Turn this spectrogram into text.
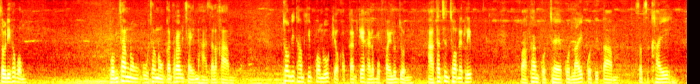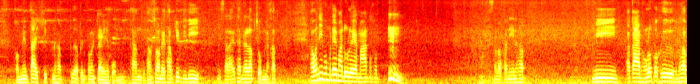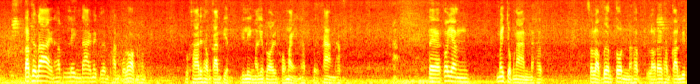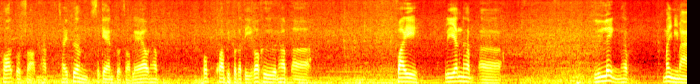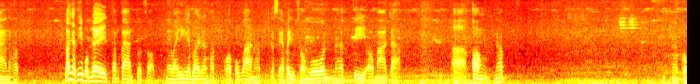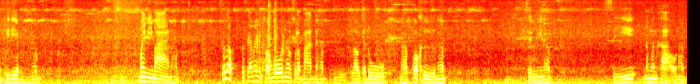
สวัสดีครับผม ผมช่างนงอู่ช่างนงกันทรวิชัยมหาสารคาม ช่องที่ทำคลิปความรู้เกี่ยวกับการแก้ไขระบบไฟรถยนต์ หากท่านชื่นชอบในคลิป ฝากท่านกดแชร์ กดไลค์ กดติดตาม Subscribe คอมเมนต์ใต้คลิปนะครับ เพื่อเป็นกำลังใจให้ผมทางทางช่องได้ทำคลิปดีๆ มีสาระให้ท่านได้รับชมนะครับ เอาวันนี้ผมไม่ได้มาดูแลมาร์ทนะครับสำหรับคันนี้นะครับ มีอาการของรถก็คือนะครับตัดเครื่องได้นะครับเร่งได้ไม่เกินพันกว่ารอบนะครับ ลูกค้าได้ทำการเปลี่ยนดิเร่งมาเรียบร้อยของใหม่นะครับ เปิดข้างนะครับ แต่ก็ยังไม่จบงานนะครับสำหรับเบื้องต้นนะครับ เราได้ทำการวิเคราะห์ตรวจสอบนะครับ ใช้เครื่องสแกนตรวจสอบแล้วนะครับ พบความผิดปกติก็คือนะครับไฟเลี้ยงนะครับลิ้นเร่งนะครับ ไม่มีมานะครับ หลังจากที่ผมได้ทำการตรวจสอบในไวริงเรียบร้อยแล้วนะครับ ก็พบว่านะครับกระแสไฟ 12 โวลต์นะครับ ที่ออกมาจากกล่องนะครับนะครับกล่อง PDM นะครับ ไม่มีมานะครับสำหรับกระแสไฟ 12 โวลต์นะครับสำหรับมาร์นะครับ เราจะดูนะครับก็คือนะครับ เส้นนี้นะครับ สีน้ำเงินขาวนะครับ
